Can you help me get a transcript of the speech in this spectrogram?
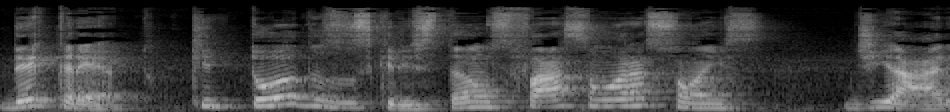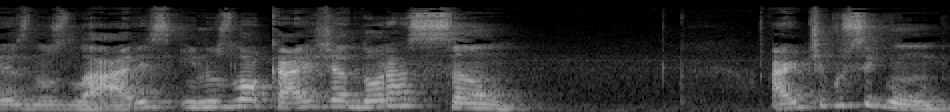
decreto que todos os cristãos façam orações diárias nos lares e nos locais de adoração. Artigo 2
